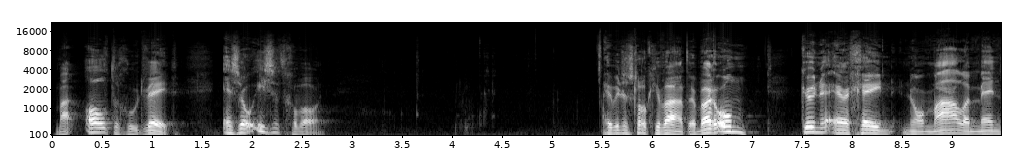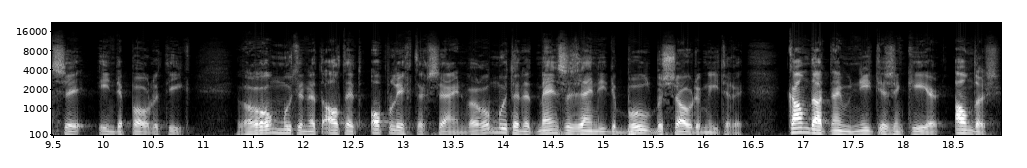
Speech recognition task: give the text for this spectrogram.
maar al te goed weet. En zo is het gewoon. Even een slokje water. Waarom kunnen er geen normale mensen in de politiek? Waarom moeten het altijd oplichters zijn? Waarom moeten het mensen zijn die de boel besodemieteren? Kan dat nu niet eens een keer anders?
